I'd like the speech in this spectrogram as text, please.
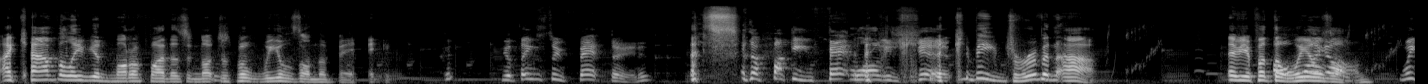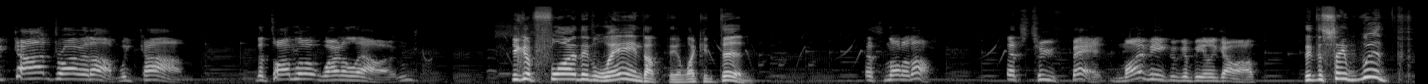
I can't believe you'd modify this and not just put wheels on the back. Your thing's too fat, dude. It's, It's a fucking fat log as shit. it can be driven up. If you put the Oh wheels on. We can't drive it up. We can't. The time limit won't allow it. You could fly then land up there like you did. That's not enough. That's too fat. My vehicle can barely go up. They're the same width.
